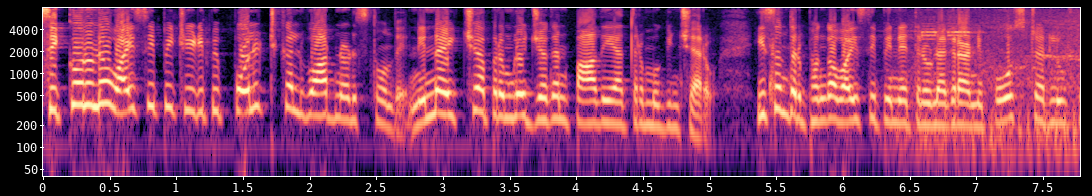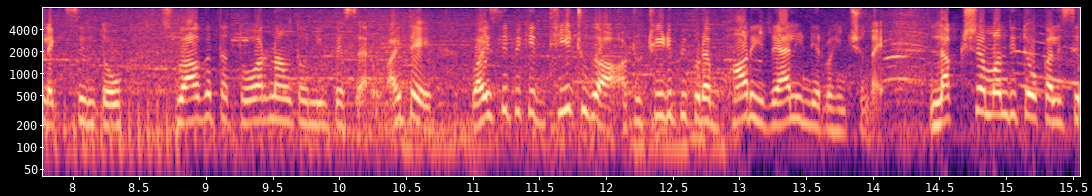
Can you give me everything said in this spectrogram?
సిక్కూరులో వైసీపీ టీడీపీ పొలిటికల్ వార్ నడుస్తోంది. నిన్న ఇచ్చాపురంలో జగన్ పాదయాత్ర ముగించారు. ఈ సందర్భంగా వైసీపీ నేతలు నగరాన్ని పోస్టర్లు ఫ్లెక్సీలతో స్వాగత తోరణాలతో నింపేశారు. అయితే వైసీపీకి ధీటుగా అటు టీడీపీ కూడా భారీ ర్యాలీ నిర్వహించింది. లక్ష మందితో కలిసి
